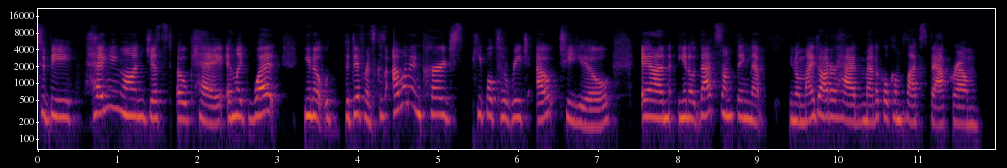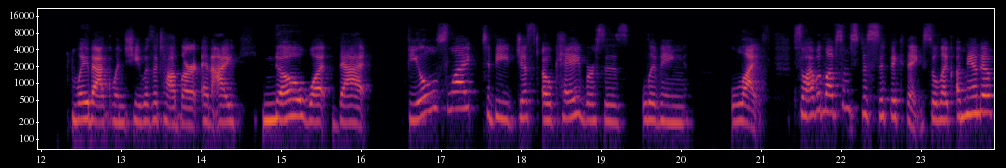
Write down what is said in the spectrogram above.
to be hanging on just okay. And like what you know the difference? Because i want to encourage people to reach out to you. And you know that's something that you know my daughter had medical complex background way back when she was a toddler. And i know what that feels like to be just okay versus living life. So i would love some specific things. So like amanda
